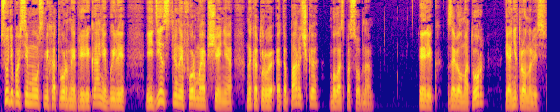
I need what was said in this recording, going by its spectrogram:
Судя по всему, смехотворные пререкания были единственной формой общения, на которую эта парочка была способна. Эрик завел мотор, и они тронулись.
